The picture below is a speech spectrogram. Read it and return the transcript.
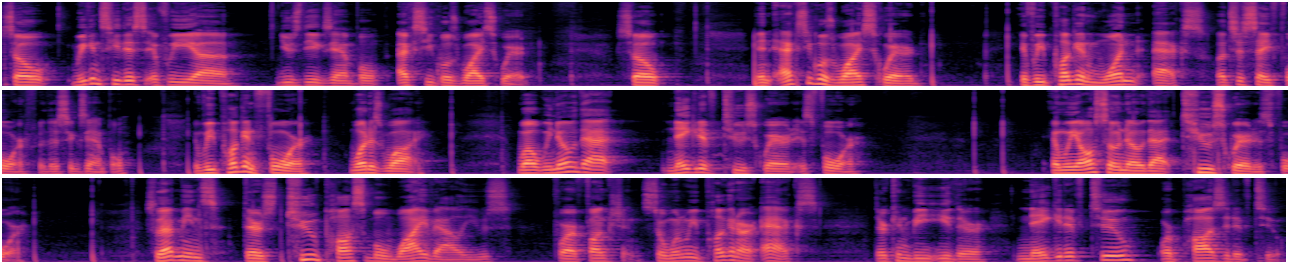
So we can see this if we uh, use the example x equals y squared. So in x equals y squared, if we plug in 1x, let's just say 4 for this example. If we plug in 4, what is y? Well, we know that negative 2 squared is 4. And we also know that 2 squared is 4. So that means there's two possible y values for our function. So when we plug in our x, there can be either negative 2 or positive 2.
